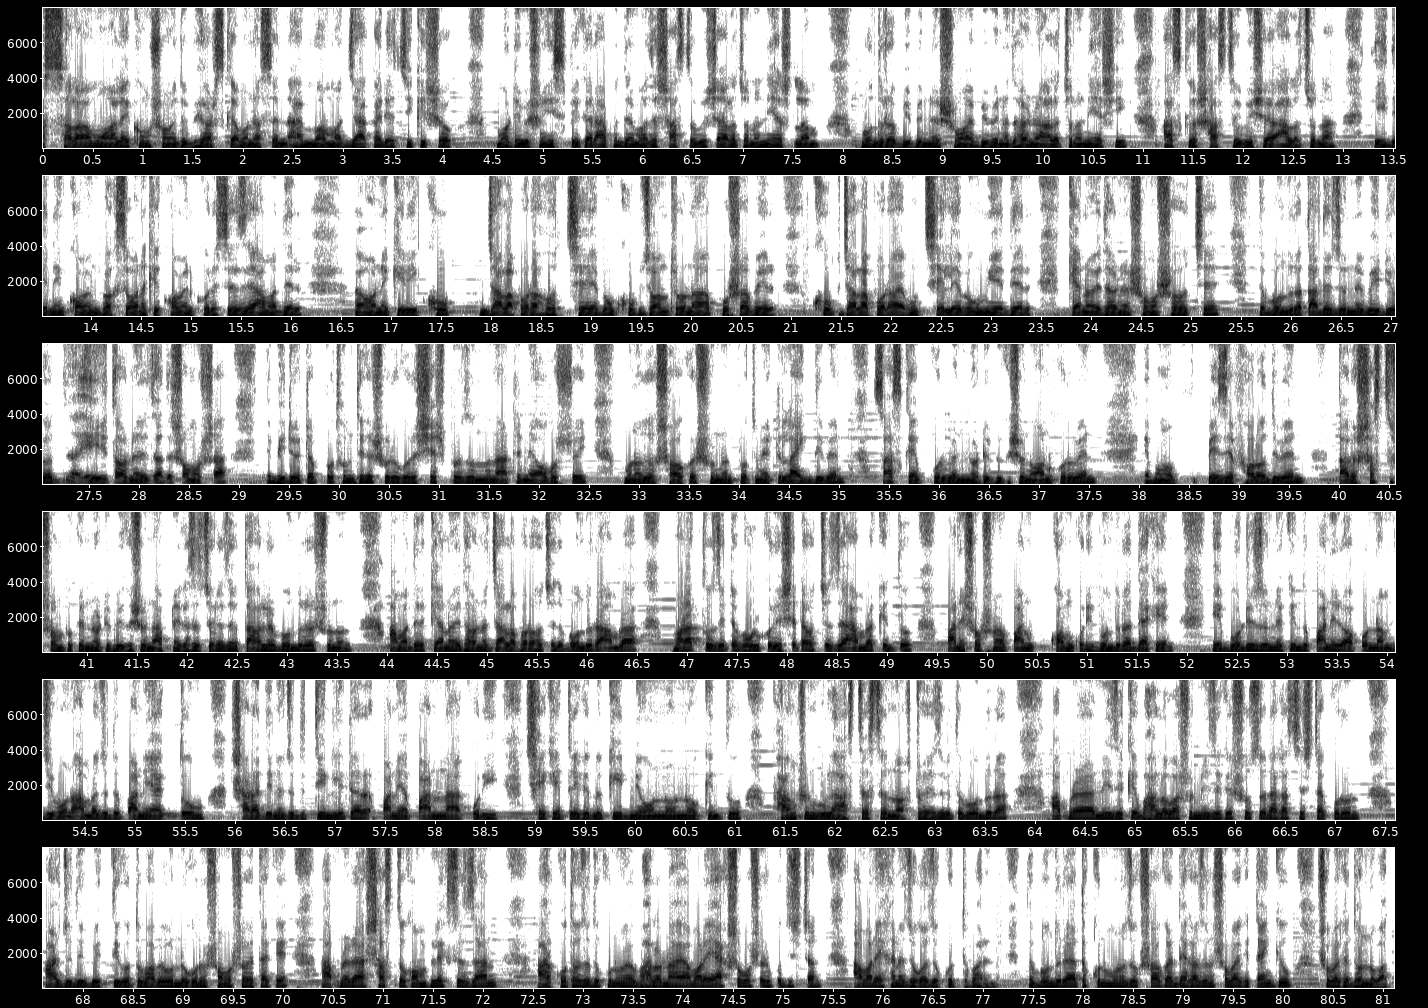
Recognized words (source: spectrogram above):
আসসালামু আলাইকুম সমিত ভিউয়ার্স, কেমন আছেন? আমি মোহাম্মদ জাকারিয়া, চিকিৎসক মোটিভেশন স্পিকার আপনাদের মাঝে স্বাস্থ্য বিষয়ে আলোচনা নিয়ে আসলাম। বন্ধুরা, বিভিন্ন সময় বিভিন্ন ধরনের আলোচনা নিয়ে আসি। আজকেও স্বাস্থ্য বিষয়ে আলোচনা। এই ইদানিং কমেন্ট বক্সে অনেকে কমেন্ট করেছে যে আমাদের অনেকেরই খুব জ্বালা পড়া হচ্ছে এবং খুব যন্ত্রণা, প্রসাবের খুব জ্বালা পড়া এবং ছেলে এবং মেয়েদের কেন এই ধরনের সমস্যা হচ্ছে? তো বন্ধুরা, তাদের জন্য ভিডিও, এই ধরনের যাদের সমস্যা, তো ভিডিওটা প্রথম থেকে শুরু করে শেষ পর্যন্ত না টেনে অবশ্যই মনোযোগ সহকারে শুনবেন। প্রথমে একটি লাইক দিবেন, সাবস্ক্রাইব করবেন, নোটিফিকেশন অন করবেন এবং পেজে ফলো দিবেন, তাহলে স্বাস্থ্য সম্পর্কে নোটিফিকেশন আপনার কাছে চলে যাবে। তাহলে বন্ধুরা শুনুন, আমাদের কেন এই ধরনের জ্বালা পড়া হচ্ছে? তো বন্ধুরা, আমরা মারাত্মক যেটা ভুল করি, সেটা হচ্ছে যে আমরা কিন্তু পানি সবসময় পান কম করি। বন্ধুরা দেখেন, এই বডির জন্য কিন্তু পানির অপর নাম জীবন। আমরা যদি পানি একদম সারাদিনে যদি তিন লিটার পানি পান না করি, সেক্ষেত্রে কিন্তু কিডনি, অন্য অন্য কিন্তু ফাংশনগুলো আস্তে আস্তে নষ্ট হয়ে যাবে। তো বন্ধুরা, আপনারা নিজেকে ভালোবাসুন, নিজেকে সুস্থ রাখার চেষ্টা করুন। আর যদি ব্যক্তিগতভাবে অন্য কোনো সমস্যা হয়ে থাকে, আপনারা স্বাস্থ্য কমপ্লেক্সে যান। আর কোথাও যদি কোনোভাবে ভালো না হয়, আমার একশো বছরের প্রতিষ্ঠান, আমার এখানে যোগাযোগ করতে পারেন। তো বন্ধুরা এতক্ষণ মনোযোগ সহকারে দেখার জন্য সবাইকে থ্যাংক ইউ সবাইকে ধন্যবাদ।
